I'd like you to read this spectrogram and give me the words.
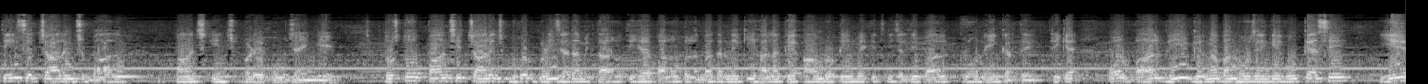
تین سے چار انچ بال پانچ انچ بڑے ہو جائیں گے۔ دوستو، پانچ سے چار انچ بہت بڑی زیادہ مقدار ہوتی ہے بالوں کو لمبا کرنے کی۔ حالانکہ عام روٹین میں اتنی جلدی بال گرو نہیں کرتے، ٹھیک ہے؟ اور بال بھی گرنا بند ہو جائیں گے۔ وہ کیسے؟ یہ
